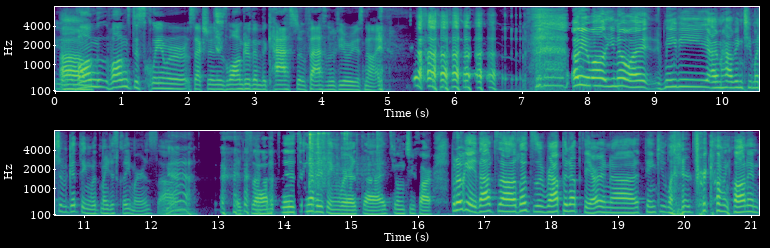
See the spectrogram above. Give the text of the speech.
Yeah, um, Vong's disclaimer section is longer than the cast of Fast and the Furious 9. okay, well, you know what? Maybe I'm having too much of a good thing with my disclaimers. Um, yeah it's uh, it's, it's, another thing where it's uh, it's going too far. But okay, that's uh, let's wrap it up there. And uh, thank you, Leonard, for coming on and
